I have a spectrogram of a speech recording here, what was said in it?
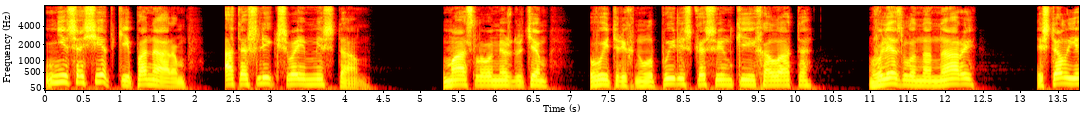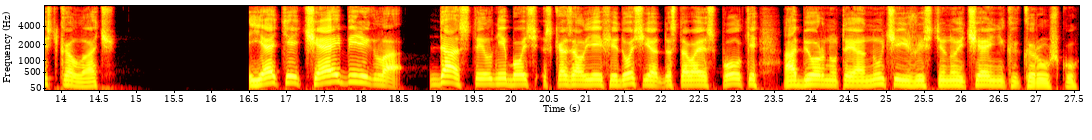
не соседки по нарам, отошли к своим местам. Маслова, между тем, вытряхнула пыль из косынки и халата, влезла на нары и стала есть калач. «Я тебе чай берегла», «Да, стыл, небось», — сказал ей Федосья, доставая с полки обернутый анучий жестяной чайник и кружку.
